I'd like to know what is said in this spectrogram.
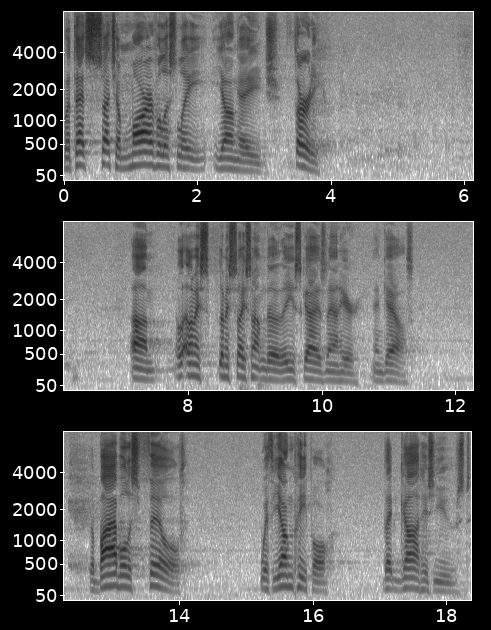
But that's such a marvelously young age 30. Um, let, me, let me say something to these guys down here and gals. The Bible is filled with young people that God has used.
